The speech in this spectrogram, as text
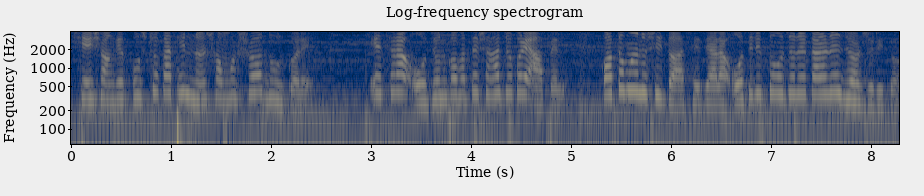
সেই সঙ্গে কোষ্ঠকাঠিন্যের সমস্যাও দূর করে। এছাড়া ওজন কমাতে সাহায্য করে আপেল। কত মানুষই তো আছে যারা অতিরিক্ত ওজনের কারণে জর্জরিত।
